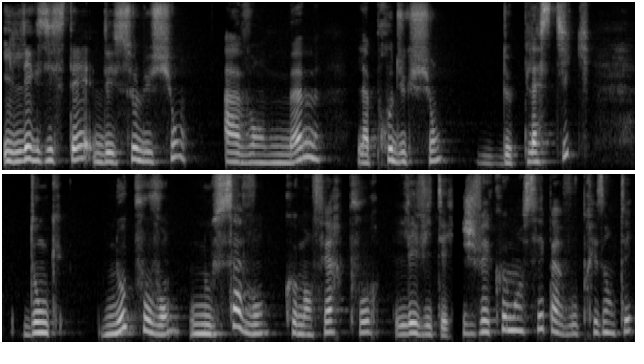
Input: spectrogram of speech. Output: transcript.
il existait des solutions avant même la production de plastique. Donc, nous pouvons, nous savons comment faire pour l'éviter. Je vais commencer par vous présenter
